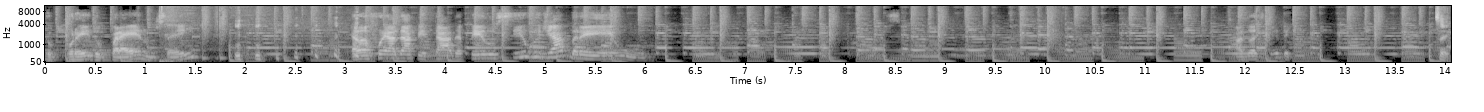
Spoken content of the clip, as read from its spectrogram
Dupré, Dupré, não sei. ela foi adaptada pelo Silvio de Abreu. A do SBT. Sim.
